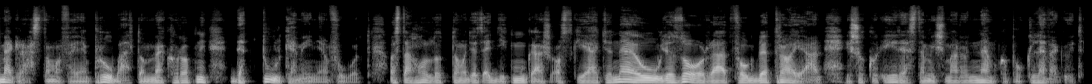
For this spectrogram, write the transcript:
Megráztam a fejem, próbáltam megharapni, de túl keményen fogott. Aztán hallottam, hogy az egyik munkás azt kiáltja, ne úgy, az orrát fog be Traján, és akkor éreztem is már, hogy nem kapok levegőt.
